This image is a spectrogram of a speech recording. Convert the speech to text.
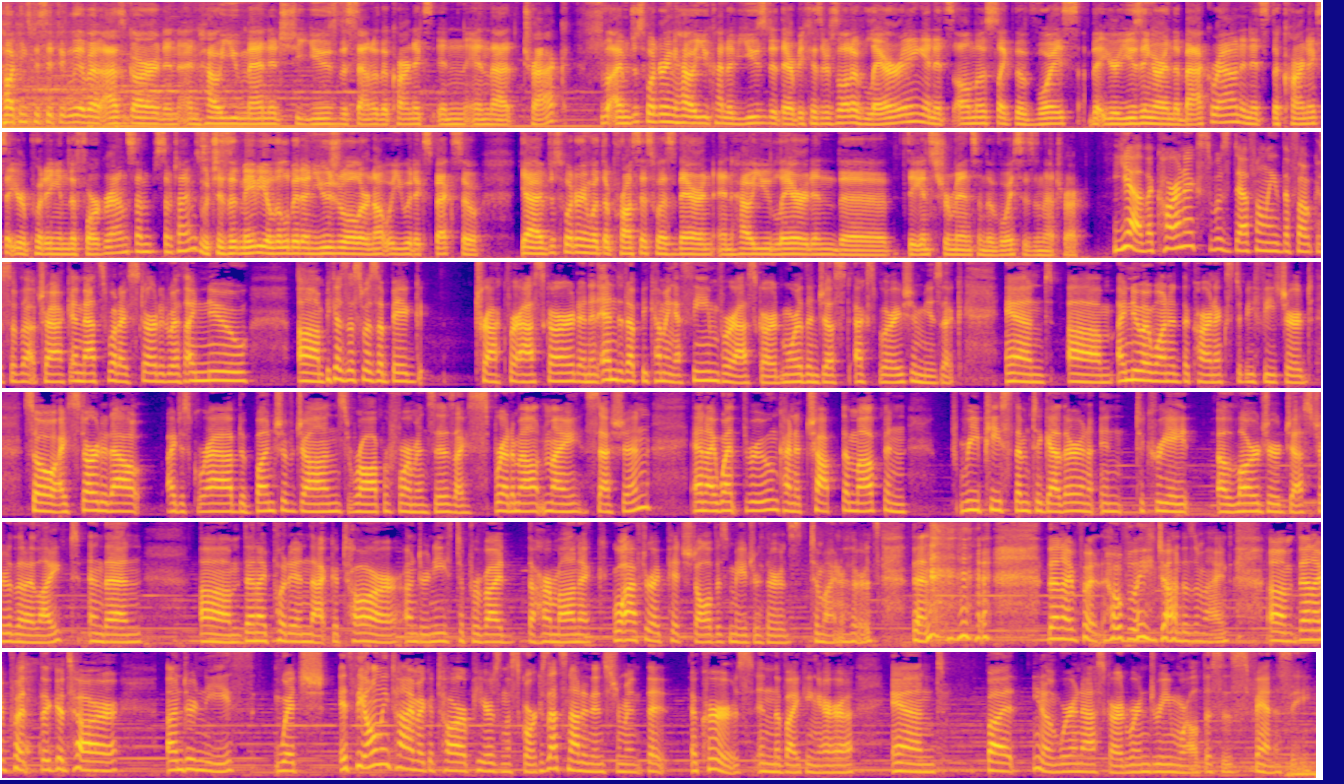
Talking specifically about Asgard and, and how you managed to use the sound of the Carnyx in, in that track. I'm just wondering how you kind of used it there because there's a lot of layering and it's almost like the voice that you're using are in the background and it's the Carnyx that you're putting in the foreground some, sometimes, which is maybe a little bit unusual or not what you would expect. So yeah, I'm just wondering what the process was there and, and how you layered in the the instruments and the voices in that track. Yeah, the Carnyx was definitely the focus of that track, and that's what I started with. I knew um, because this was a big track for Asgard, and it ended up becoming a theme for Asgard more than just exploration music. And um, I knew I wanted the Carnyx to be featured, so I started out. I just grabbed a bunch of John's raw performances. I spread them out in my session, and I went through and kind of chopped them up and repiece them together and, and to create a larger gesture that I liked, and then um, then I put in that guitar underneath to provide the harmonic. Well, after I pitched all of his major thirds to minor thirds, then then I put. Hopefully, John doesn't mind. Um, then I put the guitar underneath, which it's the only time a guitar appears in the score because that's not an instrument that occurs in the Viking era. And but you know, we're in Asgard, we're in Dream World. This is fantasy.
